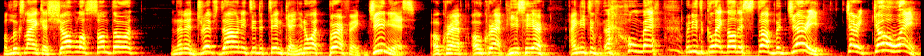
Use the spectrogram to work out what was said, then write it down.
what looks like a shovel of some sort. And then it drips down into the tin can. You know what? Perfect. Genius. Oh crap. Oh crap. He's here. I need to, oh man, we need to collect all this stuff. But Jerry, Jerry, go away.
